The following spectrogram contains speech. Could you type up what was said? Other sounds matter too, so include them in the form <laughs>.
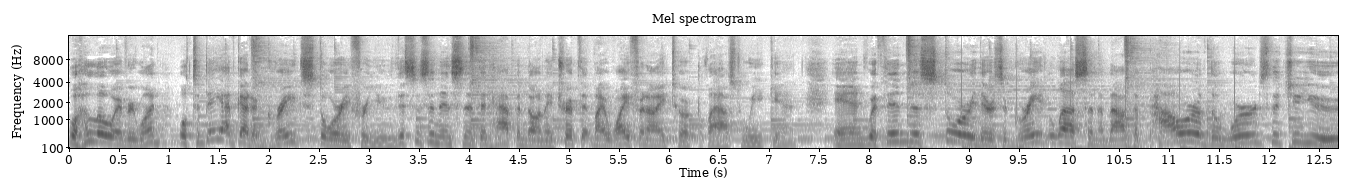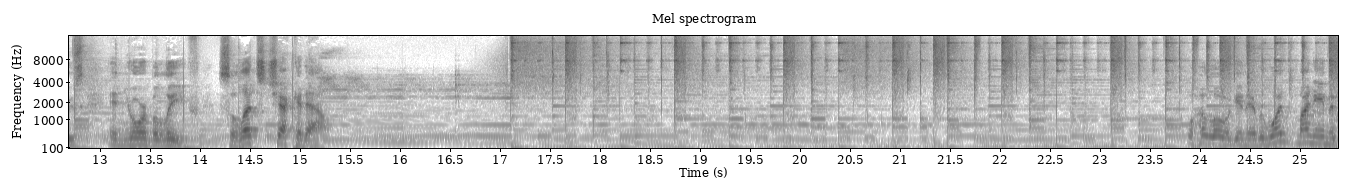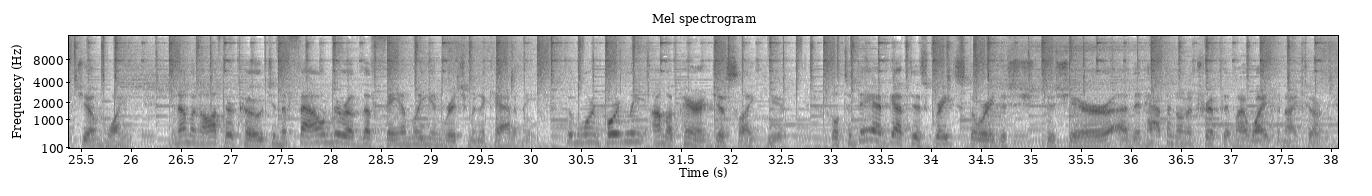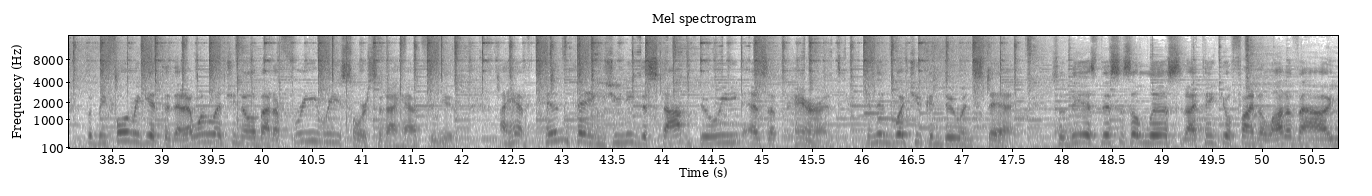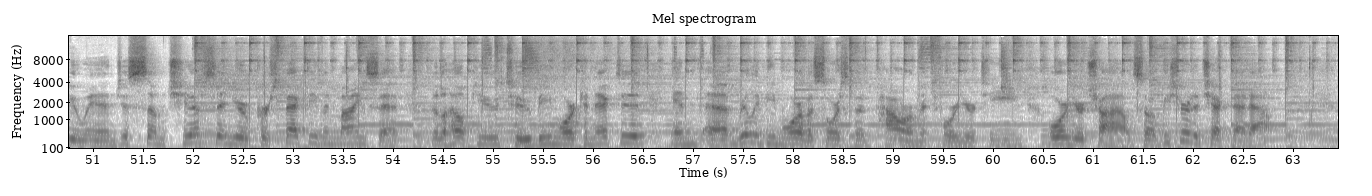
Well, hello everyone. Well, today I've got a great story for you. This is an incident that happened on a trip that my wife and I took last weekend. And within this story, there's a great lesson about the power of the words that you use in your belief. So let's check it out. Well, hello again, everyone. My name is Jim White and I'm an author, coach, and the founder of the Family Enrichment Academy. But more importantly, I'm a parent just like you. Well, today I've got this great story to, sh- to share uh, that happened on a trip that my wife and I took. But before we get to that, I want to let you know about a free resource that I have for you. I have 10 things you need to stop doing as a parent and then what you can do instead. So this, this is a list that I think you'll find a lot of value in, just some shifts in your perspective and mindset that'll help you to be more connected and uh, really be more of a source of empowerment for your teen or your child. So be sure to check that out.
